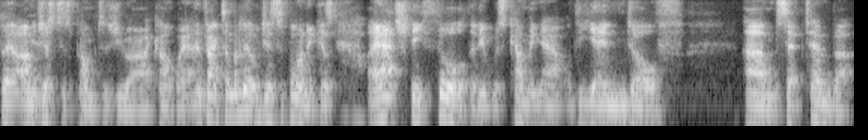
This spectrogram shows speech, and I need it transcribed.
But I'm Yeah. just as pumped as you are. I can't wait. In fact, I'm a little disappointed because I actually thought that it was coming out at the end of um, September.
